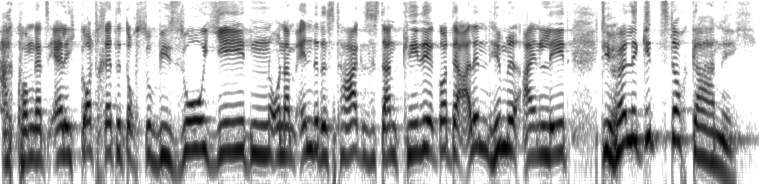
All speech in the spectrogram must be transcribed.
Ach komm, ganz ehrlich, Gott rettet doch sowieso jeden und am Ende des Tages ist dann gnädiger Gott, der alle in den Himmel einlädt. Die Hölle gibt's doch gar nicht.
